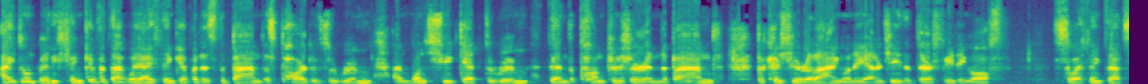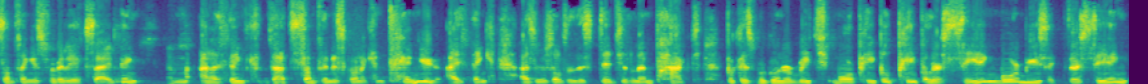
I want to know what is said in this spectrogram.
I don't really think of it that way. I think of it as the band as part of the room. And once you get the room, then the punters are in the band because you're relying on the energy that they're feeding off. So I think that's something that's really exciting. Um, and I think that's something that's going to continue, I think, as a result of this digital impact, because we're going to reach more people. People are seeing more music. They're seeing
